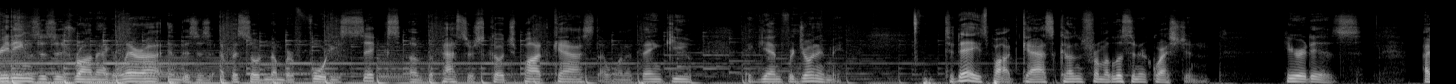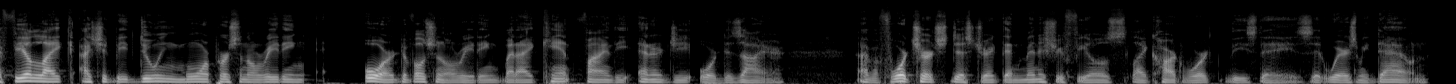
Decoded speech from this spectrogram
Greetings, this is Ron Aguilera, and this is episode number 46 of the Pastor's Coach podcast. I want to thank you again for joining me. Today's podcast comes from a listener question. Here it is I feel like I should be doing more personal reading or devotional reading, but I can't find the energy or desire. I have a four church district, and ministry feels like hard work these days. It wears me down.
